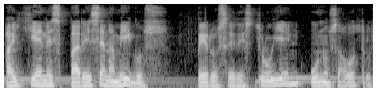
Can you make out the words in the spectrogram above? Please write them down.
Hay quienes parecen amigos, pero se destruyen unos a otros.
